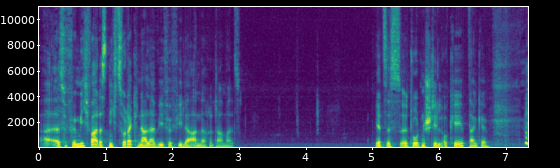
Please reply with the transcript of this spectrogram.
also für mich war das nicht so der Knaller wie für viele andere damals. Jetzt ist äh, Totenstill. Okay, danke.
